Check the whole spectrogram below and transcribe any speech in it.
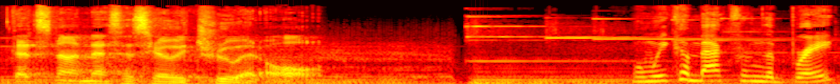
that's not necessarily true at all when we come back from the break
